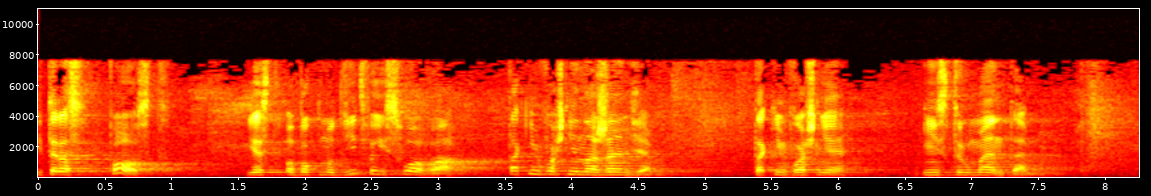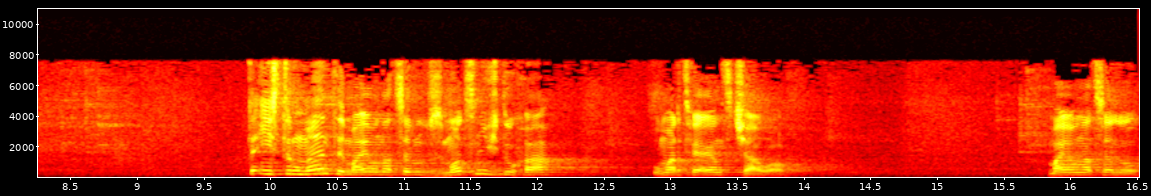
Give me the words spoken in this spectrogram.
I teraz post jest obok modlitwy i słowa takim właśnie narzędziem, takim właśnie instrumentem. Te instrumenty mają na celu wzmocnić ducha, umartwiając ciało. Mają na celu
